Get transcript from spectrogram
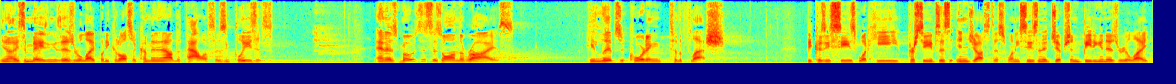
You know, he's amazing. He's Israelite, but he could also come in and out of the palace as he pleases. And as Moses is on the rise, he lives according to the flesh because he sees what he perceives as injustice. When he sees an Egyptian beating an Israelite,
